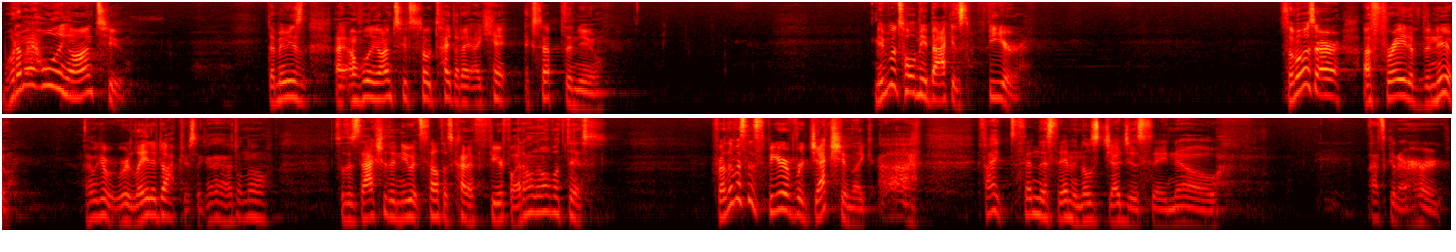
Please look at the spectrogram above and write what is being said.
What am I holding on to? That maybe I, am holding on to it so tight that I, I can't accept the new. Maybe what's holding me back is fear. Some of us are afraid of the new. We're late adopters. Like, oh, I don't know. So there's actually the new itself that's kind of fearful. I don't know about this. For other us, this fear of rejection, like, ah, if I send this in and those judges say no, that's going to hurt.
